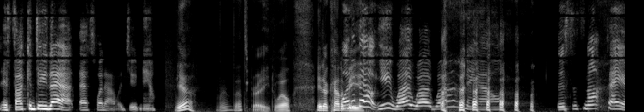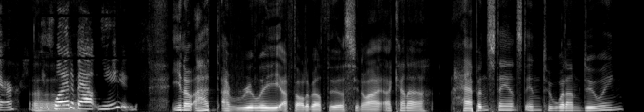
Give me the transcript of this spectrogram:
if I could do that, that's what I would do now. Yeah, well, that's great. Well, you know, kind of. What be, about you? Whoa, whoa, whoa! Now, this is not fair. Uh, what about you? You know, I I really I've thought about this. You know, I I kind of happenstanced into what I'm doing,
